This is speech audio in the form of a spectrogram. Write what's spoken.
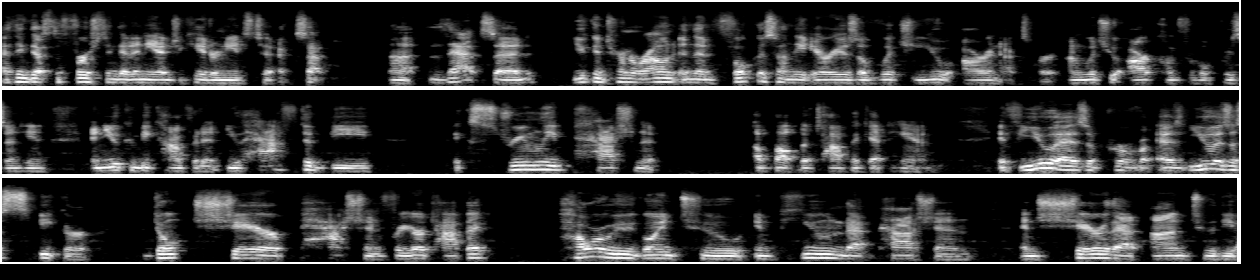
I think that's the first thing that any educator needs to accept. Uh, that said, you can turn around and then focus on the areas of which you are an expert, on which you are comfortable presenting, and you can be confident. You have to be extremely passionate about the topic at hand. If you as a as you as a speaker don't share passion for your topic, how are we going to impugn that passion and share that onto the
